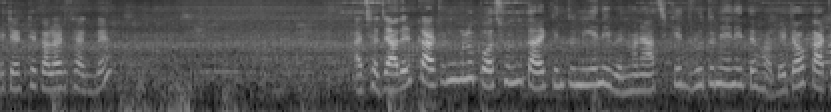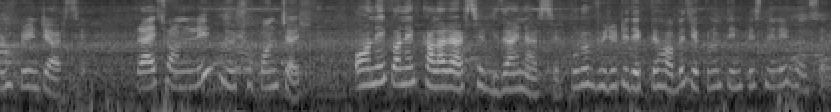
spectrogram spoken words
এটা একটা কালার থাকবে। আচ্ছা যাদের কার্টুনগুলো পছন্দ তারা কিন্তু নিয়ে নেবেন। মানে আজকে দ্রুত নিয়ে নিতে হবে। এটাও কার্টুন প্রিন্টে আসছে। প্রাইস অনলি দুশো পঞ্চাশ। অনেক অনেক কালার আসছে ডিজাইন আসছে। পুরো ভিডিওটি দেখতে হবে। যে কোনো তিন পিস নিলেই হোলসেল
